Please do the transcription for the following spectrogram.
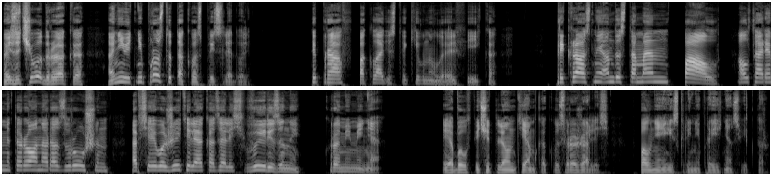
А из-за чего драка? Они ведь не просто так вас преследовали. «Ты прав», — покладисто кивнула эльфийка. «Прекрасный Андестамен пал, алтарь Аметерона разрушен, а все его жители оказались вырезаны, кроме меня». «Я был впечатлен тем, как вы сражались», — вполне искренне произнес Виктор.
